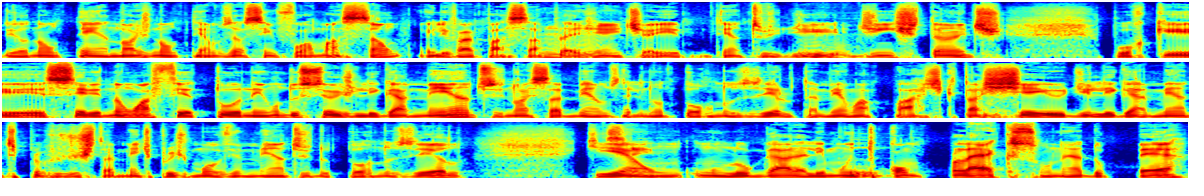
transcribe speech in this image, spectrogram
Eu não tenho, nós não temos essa informação, ele vai passar uhum. para a gente aí dentro de, uhum. de instantes, porque se ele não afetou nenhum dos seus ligamentos, e nós sabemos ali no tornozelo também é uma parte que está cheio de ligamentos justamente para os movimentos do tornozelo, que é Sim. é um, um, lugar ali muito complexo né, do pé,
